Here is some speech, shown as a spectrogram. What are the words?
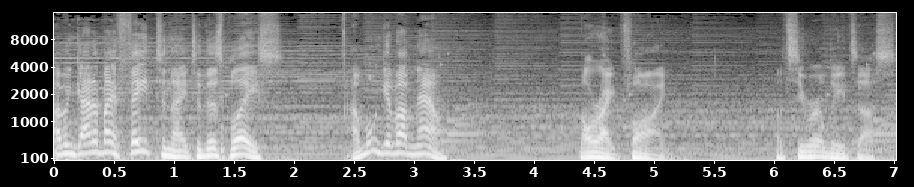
I've been guided by fate tonight to this place. I won't give up now. Alright, fine. Let's see where it leads us.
